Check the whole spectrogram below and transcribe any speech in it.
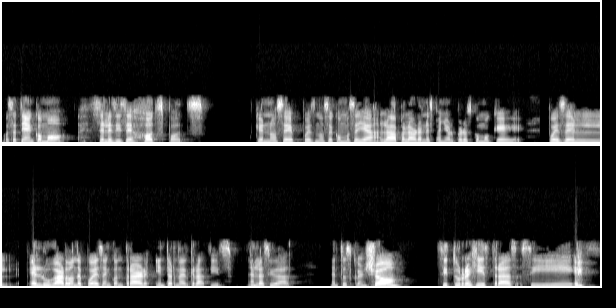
O sea, tienen como, se les dice hotspots, que no sé, pues no sé cómo se llama la palabra en español, pero es como que, pues el, el lugar donde puedes encontrar internet gratis en la ciudad. Entonces con Shaw, si tú registras, sí,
